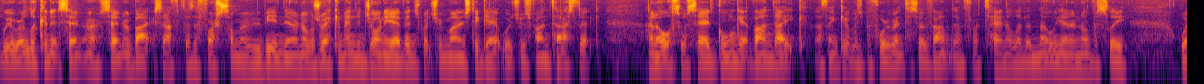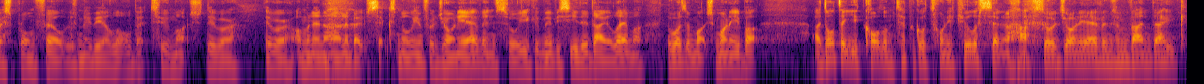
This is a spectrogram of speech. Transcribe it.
we were looking at centre centre backs after the first summer we'd been there, and I was recommending Jonny Evans, which we managed to get, which was fantastic. And I also said go and get Van Dijk. I think it was before he went to Southampton for 10, 11 million, and obviously West Brom felt it was maybe a little bit too much. They were they were umming and ahhing about six million for Jonny Evans, so you could maybe see the dilemma. There wasn't much money, but I don't think you'd call them typical Tony Pulis centre half, so Jonny Evans and Van Dijk.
